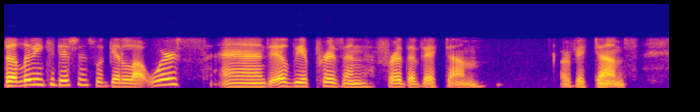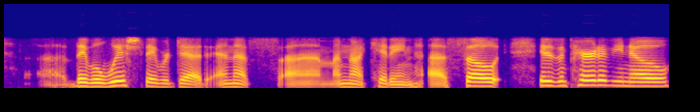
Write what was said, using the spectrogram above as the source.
the living conditions will get a lot worse, and it'll be a prison for the victim or victims. Uh, they will wish they were dead, and that's um, I'm not kidding. Uh, so it is imperative you know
